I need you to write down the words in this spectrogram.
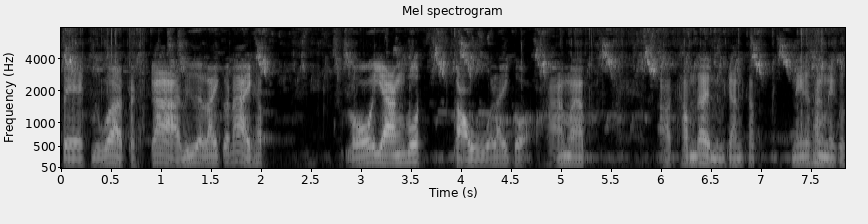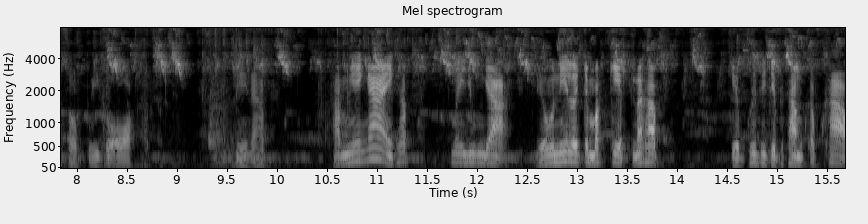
แตกหรือว่าตะกร้าหรืออะไรก็ได้ครับล้อยางรถเก่าอะไรก็หามาาทำได้เหมือนกันครับแม้กระทั่งในกระสอบปุ๋ยก็ออกครับ นี่นะครับทำง่ายๆครับ ไม่ยุ่งยาก เดี๋ยววันนี้เราจะมาเก็บนะครับ เก็บเพื่อที่จะไปทำกับข้าว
